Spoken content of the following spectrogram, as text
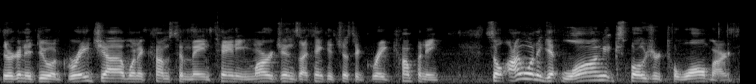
They're going to do a great job when it comes to maintaining margins. I think it's just a great company. So I want to get long exposure to Walmart.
